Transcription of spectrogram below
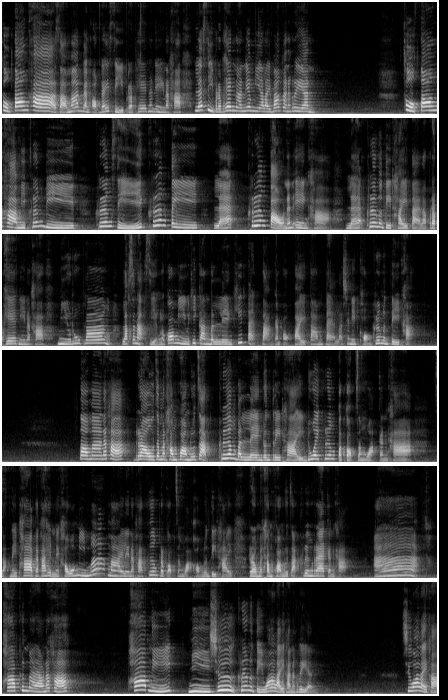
ถูกต้องค่ะ สามารถแบ่งออกได้ 4 ประเภทนั่นเองนะคะ และ 4 ประเภทนั้นเนี่ยมีอะไรบ้างคะนักเรียน ถูกต้องค่ะมีเครื่องดีด เครื่องสี เครื่องตี และเครื่องเป่านั่นเองค่ะ และเครื่องดนตรีไทยแต่ละประเภทนี้นะคะ มีรูปร่าง ลักษณะเสียงแล้วก็มีวิธีการบรรเลงที่แตกต่างกันออกไปตามแต่ละชนิดของเครื่องดนตรีค่ะ ต่อมานะคะ เราจะมาทำความรู้จักเครื่องบรรเลงดนตรีไทยด้วยเครื่องประกอบจังหวะกันค่ะ จากในภาพนะคะ เห็นไหมคะว่ามีมากมายเลยนะคะ เครื่องประกอบจังหวะของดนตรีไทย เรามาทำความรู้จักเครื่องแรกกันค่ะอ่าภาพขึ้นมาแล้วนะคะ ภาพนี้มีชื่อเครื่องดนตรีว่าอะไรคะนักเรียน ชื่อว่าอะไรคะ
